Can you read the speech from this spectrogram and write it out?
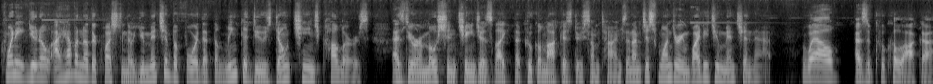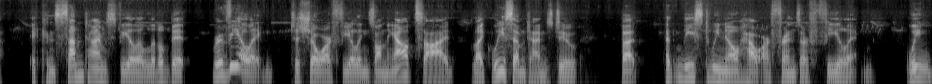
Quinnie, you know, I have another question though. You mentioned before that the Link-a-doos don't change colors as their emotion changes like the Qook-a-lackas do sometimes. And I'm just wondering, why did you mention that? Well, as a Qook-a-lacka, it can sometimes feel a little bit revealing to show our feelings on the outside, like we sometimes do, but at least we know how our friends are feeling. We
